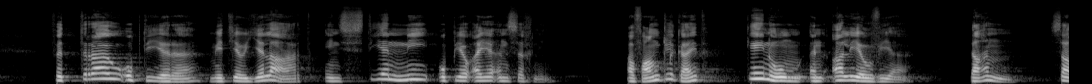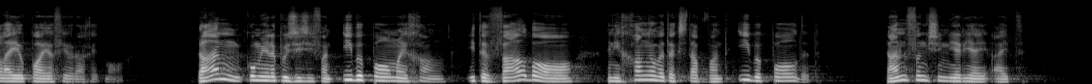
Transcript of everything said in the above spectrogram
Vertrou op die Here met jou hele hart en steun nie op jou eie insig nie afhanklikheid, ken hom in al jou weë, dan sal hy jou paai vir jou regheid maak. Dan kom jy in 'n posisie van u bepaal my gang, u te welbehae in die gange wat ek stap want u bepaal dit. Dan funksioneer jy uit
